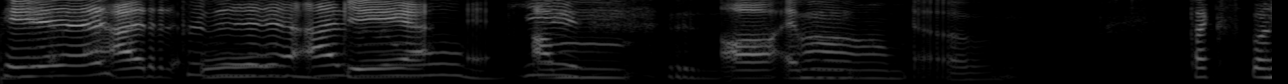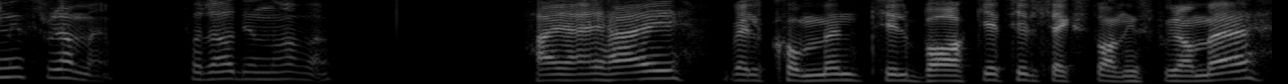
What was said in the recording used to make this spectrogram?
P-R-O-G-A-M Tekstbehandlingsprogrammet på Radio Nova. Hei, hei, hei. Velkommen tilbake til tekstbehandlingsprogrammet.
